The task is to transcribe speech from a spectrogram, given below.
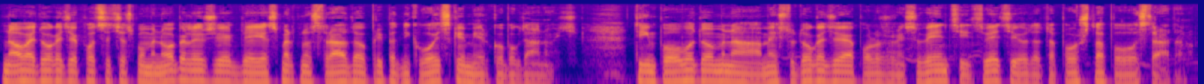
Na ovaj događaj podsjeća spomen obeležje gdje je smrtno stradao pripadnik vojske Mirko Bogdanović. Tim povodom na mestu događaja položeni su venci i cveće i odata pošta po stradalom.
